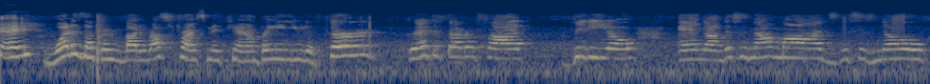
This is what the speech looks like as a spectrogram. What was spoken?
Okay. What is up, everybody? Russell Prime Smith here, and I'm bringing you the third Grand Theft Auto 5 video. And um, this is not mods. This is no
